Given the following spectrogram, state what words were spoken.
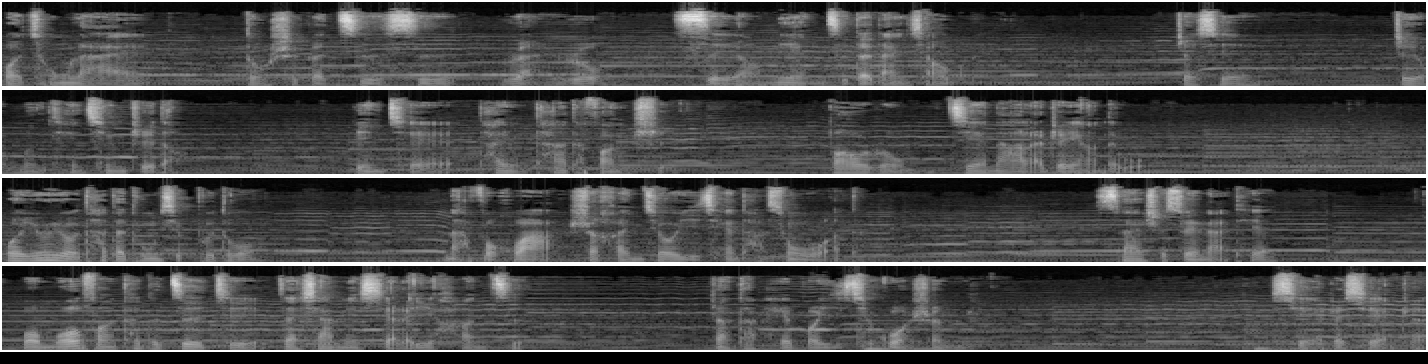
我从来都是个自私、软弱、死要面子的胆小鬼。这些，只有孟天青知道，并且他用他的方式，包容接纳了这样的我。我拥有他的东西不多。那幅画是很久以前他送我的。三十岁那天，我模仿他的字迹，在下面写了一行字，让他陪我一起过生日。写着写着，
